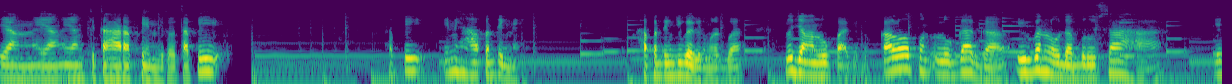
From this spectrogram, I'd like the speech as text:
yang yang yang kita harapin gitu. Tapi tapi ini hal penting nih hal penting juga gitu menurut gua. Lu jangan lupa gitu. Kalaupun lu gagal even lu udah berusaha ya,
